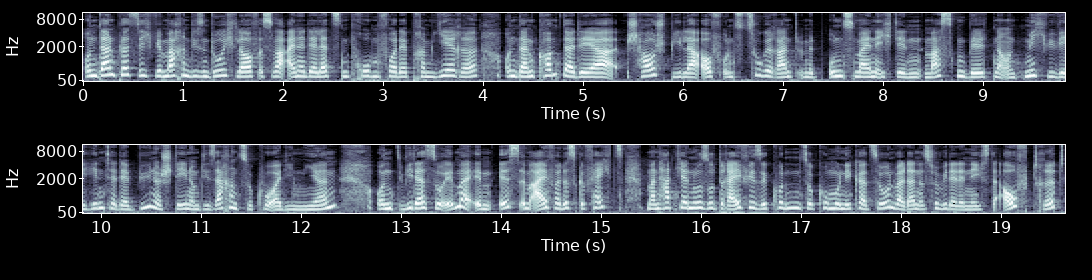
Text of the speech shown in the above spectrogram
Und dann plötzlich, wir machen diesen Durchlauf. Es war eine der letzten Proben vor der Premiere. Und dann kommt da der Schauspieler auf uns zugerannt. Mit uns meine ich den Maskenbildner und mich wie wir hinter der Bühne stehen, um die Sachen zu koordinieren. Und wie das so immer im, ist im Eifer des Gefechts, man hat ja nur so drei, vier Sekunden zur Kommunikation, weil dann ist schon wieder der nächste Auftritt.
